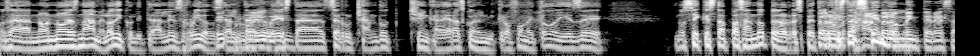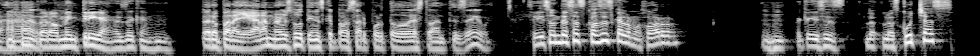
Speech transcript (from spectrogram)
O sea, no, no es nada melódico, literal es ruido. Sí, o sea, literal, el ruido, güey sí. está serruchando chingaderas con el micrófono y todo, y es de. No sé qué está pasando, pero respeto Pero, lo que está ajá, haciendo. pero me interesa. ajá, pero me intriga. Es de que. mm. Pero para llegar a Merzbow tienes que pasar por todo esto antes de, güey. Sí, son de esas cosas que a lo mejor que dices, lo, lo escuchas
